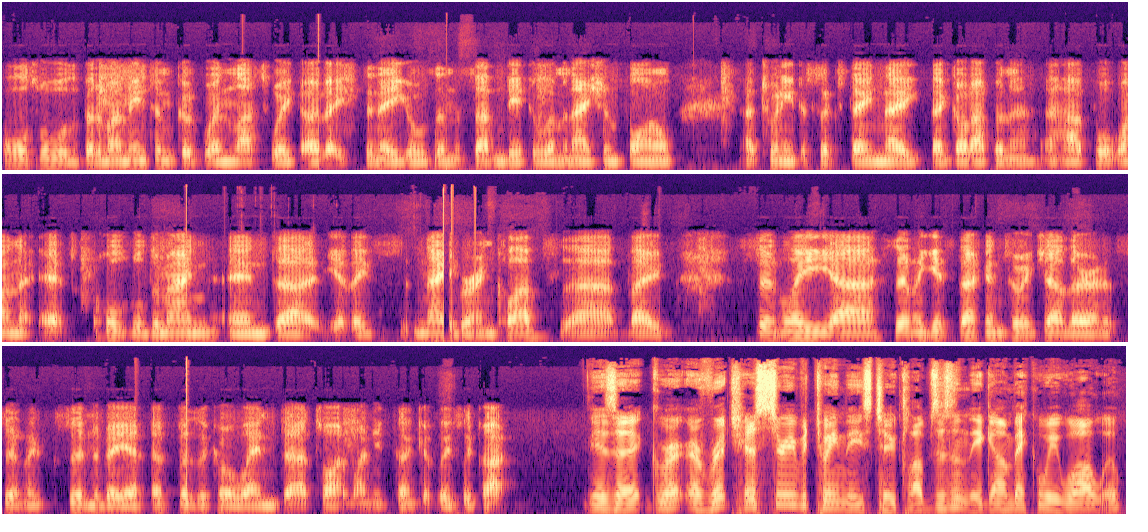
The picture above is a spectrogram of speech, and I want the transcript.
Halswell with a bit of momentum. Good win last week over Eastern Eagles in the sudden death elimination final, uh, 20 to 16. They they got up in a, a hard fought one at Halswell Domain, and uh, yeah, these neighbouring clubs uh, they certainly uh, certainly get stuck into each other, and it's certainly certain to be a, a physical and uh, tight one. You'd think at Leslie Park. There's a, a rich history between these two clubs, isn't there? Going back a wee while, Will.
